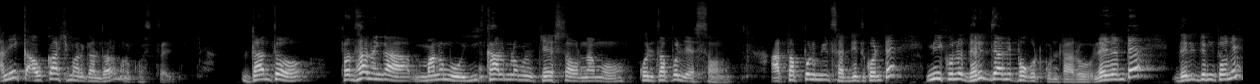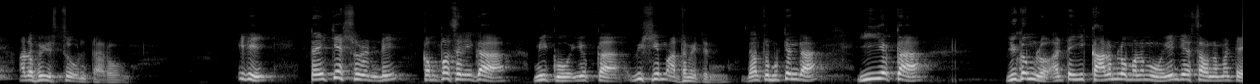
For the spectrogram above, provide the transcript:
అనేక అవకాశ మార్గాల ద్వారా మనకు వస్తాయి. దాంతో ప్రధానంగా మనము ఈ కాలంలో మనం చేస్తూ ఉన్నాము కొన్ని తప్పులు చేస్తూ ఉన్నాం. ఆ తప్పులు మీరు సర్దిద్దుకుంటే మీకున్న దరిద్రాన్ని పోగొట్టుకుంటారు. లేదంటే దరిద్రంతోనే అనుభవిస్తూ ఉంటారు. ఇది ట్రై చేసి చూడండి. కంపల్సరీగా మీకు ఈ యొక్క విషయం అర్థమవుతుంది. దాంతో ముఖ్యంగా ఈ యొక్క యుగంలో అంటే ఈ కాలంలో మనము ఏం చేస్తా ఉన్నామంటే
